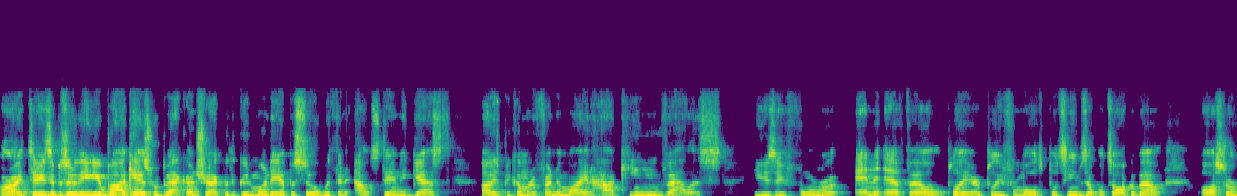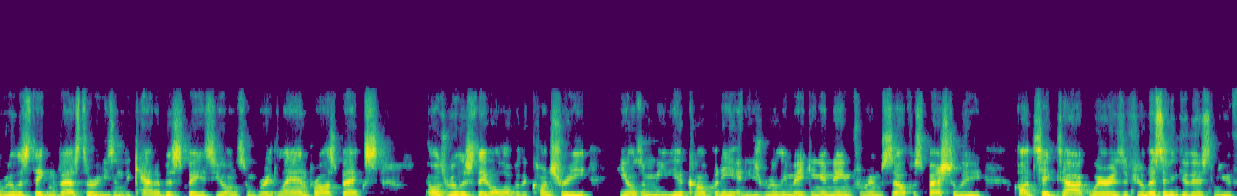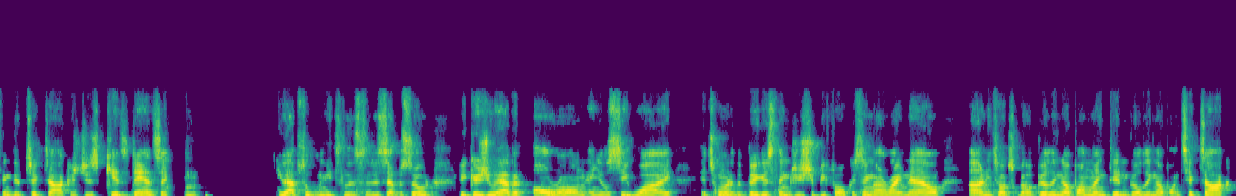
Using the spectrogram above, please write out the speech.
All right, today's episode of the Game Podcast, we're back on track with a good Monday episode with an outstanding guest. Uh, he's becoming a friend of mine, Hakeem Valles. He is a former NFL player, played for multiple teams that we'll talk about. Also, a real estate investor. He's in the cannabis space. He owns some great land prospects, owns real estate all over the country. He owns a media company and he's really making a name for himself, especially on TikTok. Whereas, if you're listening to this and you think that TikTok is just kids dancing, you absolutely need to listen to this episode because you have it all wrong and you'll see why it's one of the biggest things you should be focusing on right now. Uh, and he talks about building up on LinkedIn, building up on TikTok,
